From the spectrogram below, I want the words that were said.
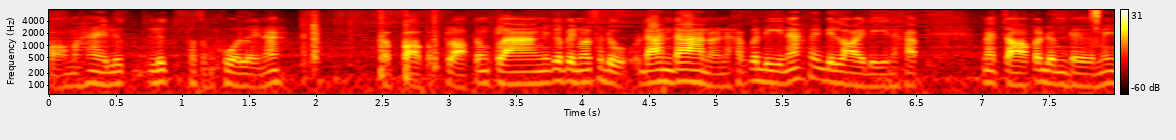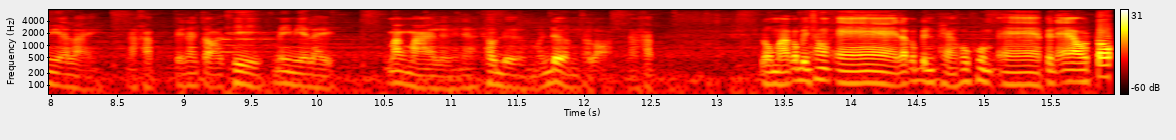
ของมาให้ลึกลึกพอสมควรเลยนะกรอบกรอบกรอบตรงกลางนี่ก็เป็นวัสดุด้านด้านๆหน่อยนะครับ ก็ดีนะไม่เป็นรอยดีนะครับ หน้าจอก็เดิมๆไม่มีอะไรนะครับ เป็นหน้าจอที่ไม่มีอะไรมากมายเลยนะเท่าเดิมเหมือนเดิมตลอดนะครับลงมาก็เป็นช่องแอร์แล้วก็เป็นแผงควบคุมแอร์เป็นแอร์ออโต้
